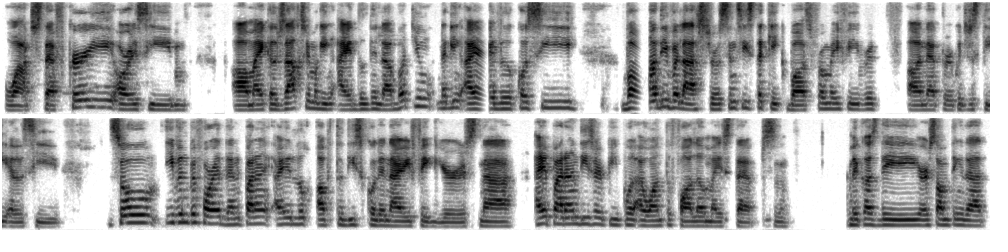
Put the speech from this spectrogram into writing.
watch Steph Curry or si uh, Michael Jackson maging idol nila. But yung naging idol ko si Buddy Valastro since he's the kick boss from my favorite uh, network which is TLC. So even before then, parang I look up to these culinary figures na ay parang these are people I want to follow my steps because they are something that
